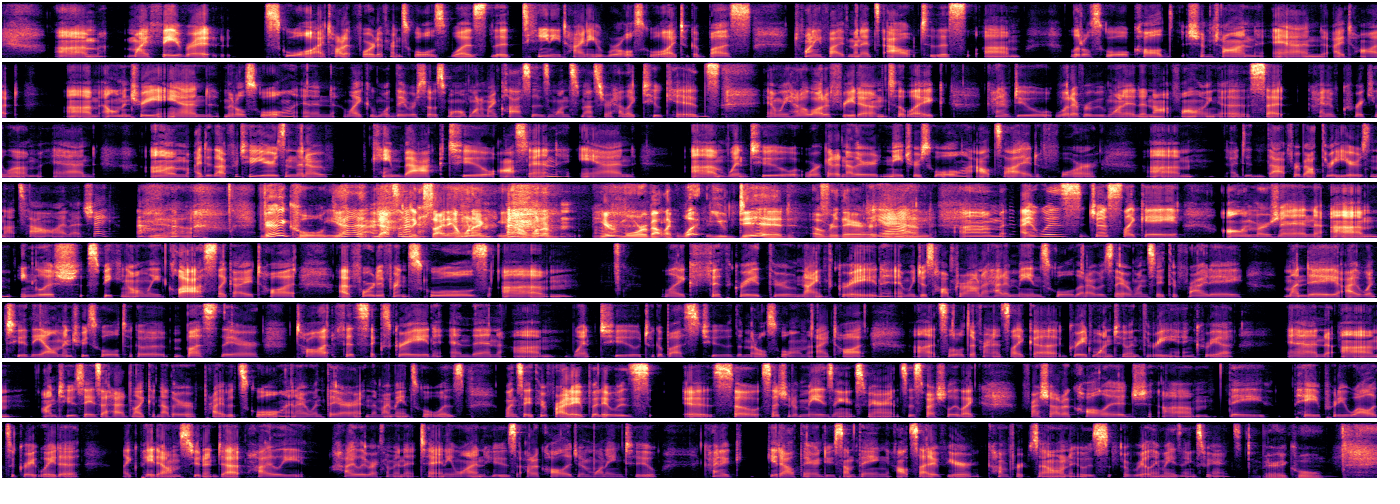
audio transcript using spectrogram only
um, my favorite school, I taught at four different schools, was the teeny tiny rural school. I took a bus 25 minutes out to this um, little school called Shimchon, and I taught um, elementary and middle school. And like they were so small. One of my classes one semester had like two kids, and we had a lot of freedom to like kind of do whatever we wanted and not following a set kind of curriculum. And um, I did that for two years, and then I came back to Austin and um, went to work at another nature school outside for. Um, I did that for about three years, and that's how I met Shae. Yeah. Very cool. Yeah. Yeah. that's an exciting. I want to yeah, I want to hear more about like what you did over there Yeah. and Um, it was just like a all immersion um, English speaking only class. Like I taught at four different schools, um, like fifth grade through ninth grade, and we just hopped around. I had a main school that I was there Wednesday through Friday. Monday, I went to the elementary school, took a bus there, taught fifth, sixth grade, and then um, went to took a bus to the middle school, and then I taught. Uh, it's a little different. It's like uh, grade one, two, and three in Korea. And um, on Tuesdays, I had like another private school, and I went there. And then my main school was Wednesday through Friday. But it was so such an amazing experience, especially like fresh out of college. Um, they pay pretty well. It's a great way to like pay down student debt. Highly, highly recommend it to anyone who's out of college and wanting to kind of get out there and do something outside of your comfort zone. It was a really amazing experience. very cool.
